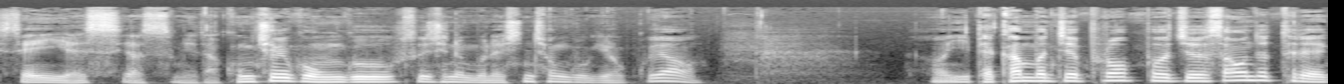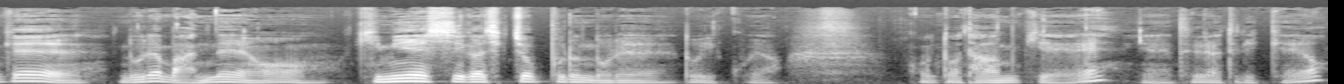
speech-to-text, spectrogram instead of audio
Say Yes였습니다. 0709 쓰시는 분의 신청곡이었고요. 어, 이 101번째 프로포즈 사운드 트랙에 노래 많네요. 김희애 씨가 직접 부른 노래도 있고요. 그건 또 다음 기회에 예, 들려드릴게요.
